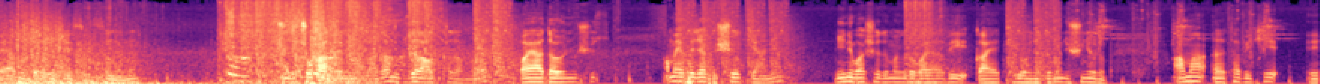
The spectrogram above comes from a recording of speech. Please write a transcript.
Veya burada öleceğiz sanırım. Çünkü çok az canımız vardı ama güzel aldık adamları. Bayağı da ölmüşüz. Ama yapacak bir şey yok yani. Yeni başladığıma göre bayağı bir gayet iyi oynadığımı düşünüyorum. Ama e, tabii ki e,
